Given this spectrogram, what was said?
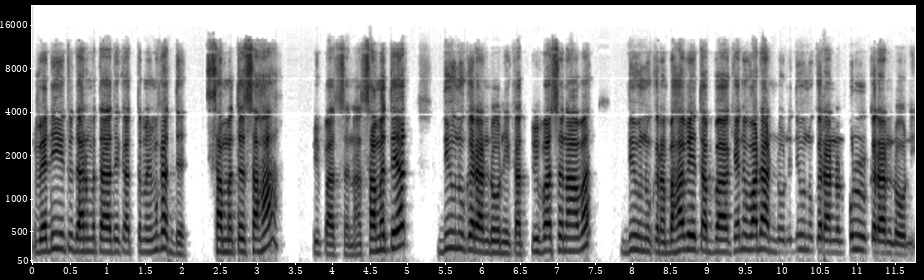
වැඩි යුතු ධර්මතා දෙකත්තමමකක්ද සමත සහ විපස්සන. සමතයත් දියුණු කරන්න ඕනිකත් විපසනාවත් දියුණු කර භාවේ තබා කියන වඩන්න ඕනි දියුණු කරන්න පුල් කරන්න ඕනි.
